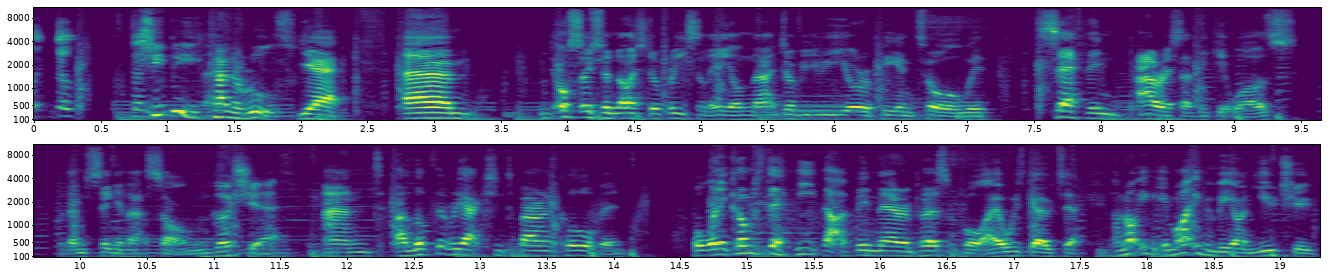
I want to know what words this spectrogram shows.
Like, don't- don't- cheapy kind of rules. Yeah. Um, also, some nice stuff recently on that WWE European tour with Seth in Paris, I think it was, with them singing that song. The chef. And I love the reaction to Baron Corbin. But when it comes to heat that I've been there in person for, I always go to. I'm not. Even, it might even be on YouTube.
